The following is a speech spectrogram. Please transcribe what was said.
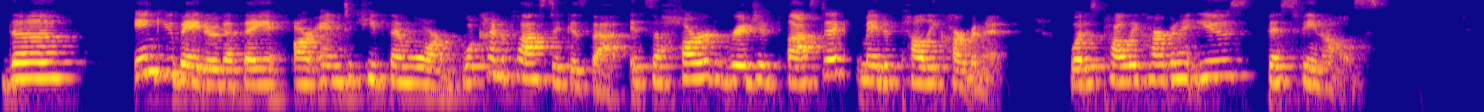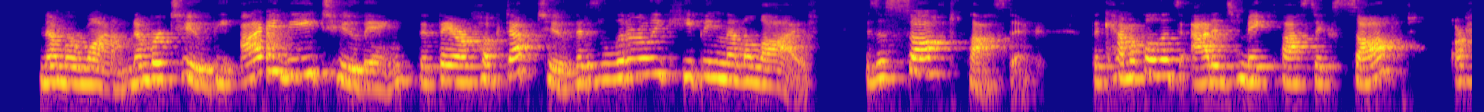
The incubator that they are in to keep them warm, what kind of plastic is that? It's a hard, rigid plastic made of polycarbonate. What does polycarbonate use? Bisphenols. Number one. Number two, the IV tubing that they are hooked up to, that is literally keeping them alive, is a soft plastic. The chemical that's added to make plastic soft are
